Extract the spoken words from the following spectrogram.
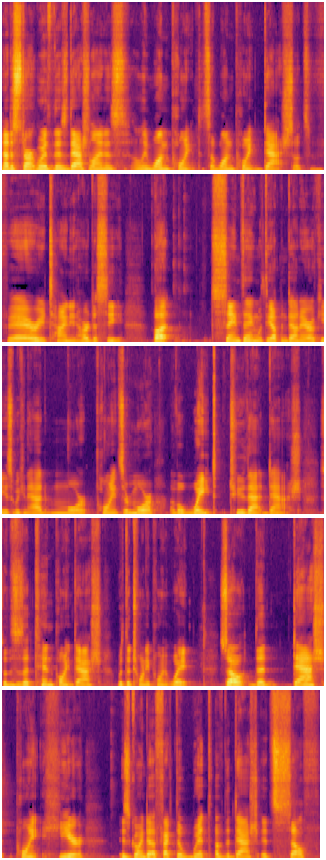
Now to start with, this dash line is only one point. It's a one point dash, so it's very tiny, hard to see. But same thing with the up and down arrow keys, we can add more points or more of a weight to that dash. So this is a 10 point dash with the 20 point weight. So the dash point here is going to affect the width of the dash itself,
